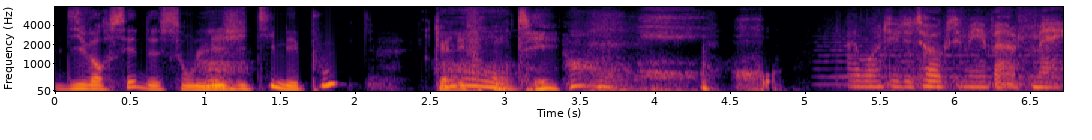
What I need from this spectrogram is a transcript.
divorcé de son légitime époux, quelle effrontée I want you to talk to me about May.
